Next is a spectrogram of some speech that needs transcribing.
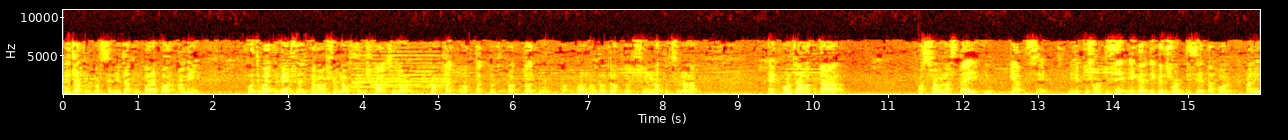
নির্যাতন করছে। নির্যাতন করার পর আমি প্রতিবারিত বেহস হয়ে কারণ আমার শরীরের অবস্থা বেশ খারাপ ছিল। রক্ত, রক্তাক্ত রক্ত হতে হতে রক্ত, শরীরে রক্ত ছিল না। এক পর্যায়ে আমাকে তারা প্রস্রাবের রাস্তায় ইয়া দিছে ইলেকট্রিক শর্ট দিছে, এখানে- শর্ট দিছে। তারপর মানে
